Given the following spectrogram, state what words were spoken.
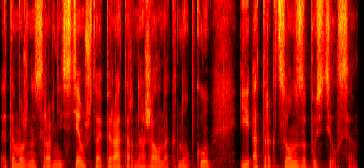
это можно сравнить с тем, что оператор нажал на кнопку и аттракцион запустился.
